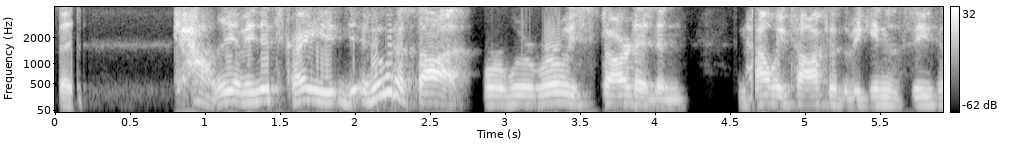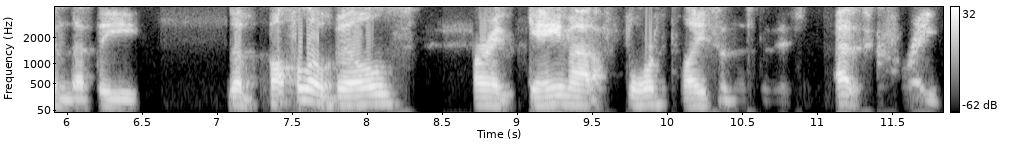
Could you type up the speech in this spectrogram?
but golly, I mean, it's crazy. Who would have thought where, where, where we started and, and how we talked at the beginning of the season that the the Buffalo Bills are a game out of fourth place in this. That is crazy.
